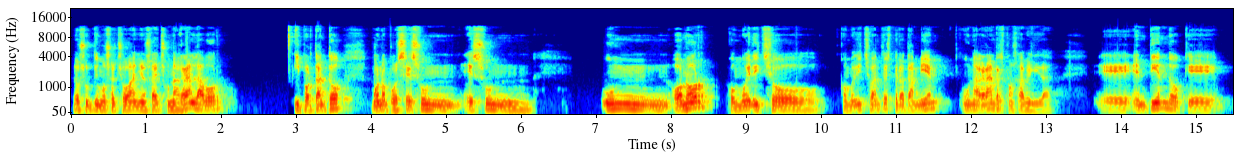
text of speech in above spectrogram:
los últimos ocho años, ha hecho una gran labor y por tanto, bueno, pues es un, es un, un honor, como he dicho, como he dicho antes, pero también una gran responsabilidad. Eh, entiendo que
